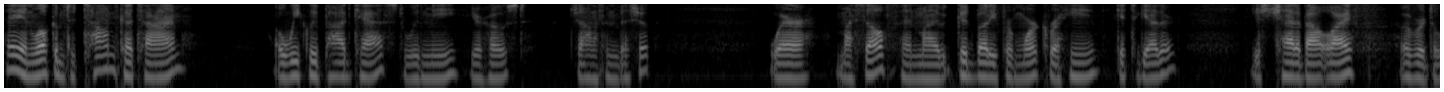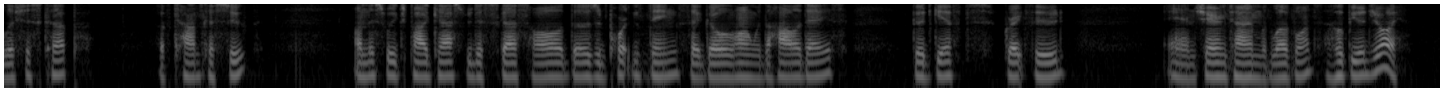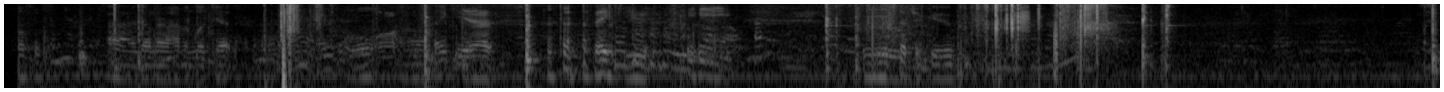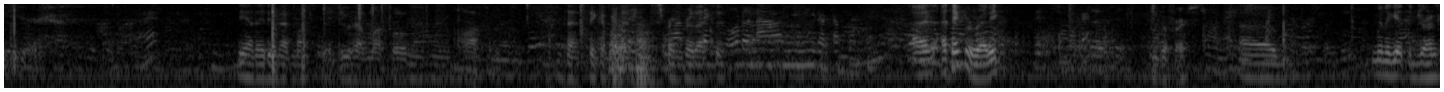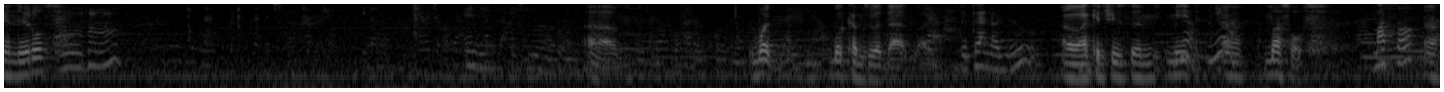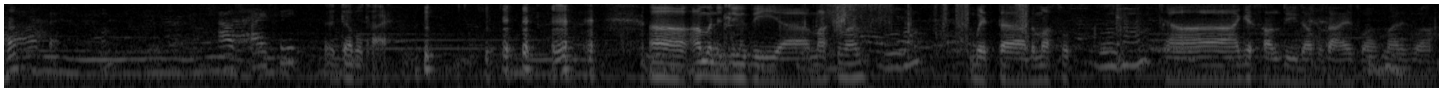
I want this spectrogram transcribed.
Hey, and welcome to Tom Kha Time, a weekly podcast with me, your host, Jonathan Bishop, where myself and my good buddy from work, Raheem, get together, just chat about life over a delicious cup of Tom Kha soup. On this week's podcast, we discuss all those important things that go along with the holidays good gifts, great food, and sharing time with loved ones. I hope you enjoy. Uh, I don't know. I haven't looked yet. Oh, awesome. Thank you. Yes. Thank you. You're such a goob. See here. Yeah, they do have mussels. they do have mussels. Mm-hmm. Awesome. I think I'm gonna spring for that too. Order now, you need a couple I, I think we're ready. You go first. Um, I'm gonna get the drunken noodles. Mm-hmm. Um, what what comes with that? Like, Depend on you. oh, I can choose the m- meat, Yeah, yeah. Uh, mussels, Mussel? uh huh, Okay. How spicy? a double Thai. Uh, I'm gonna do the uh, masaman with uh, the mussels. Uh, I guess I'll do double Thai as well. Might as well.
